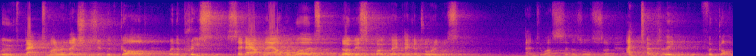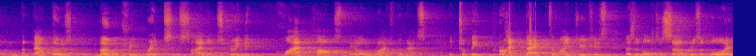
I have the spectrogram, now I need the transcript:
moved back to my relationship with God when the priest said out loud the words, Nobis quoque peccatoribus, and to us sinners also. I'd totally forgotten about those momentary breaks in silence during the quiet parts of the old rite of the Mass. It took me right back to my duties as an altar server as a boy.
